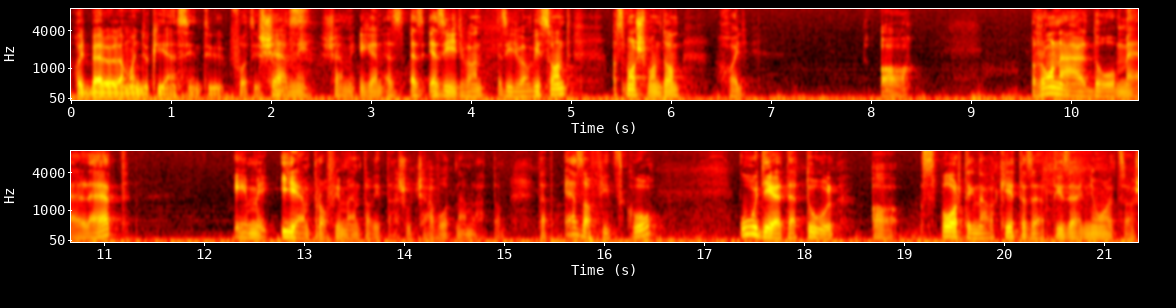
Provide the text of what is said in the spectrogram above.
hogy belőle mondjuk ilyen szintű focis Semmi, lesz. semmi, igen, ez, ez, ez így van, ez így van. Viszont azt most mondom, hogy a Ronaldo mellett én még ilyen profi mentalitású csávót nem láttam. Tehát ez a fickó úgy élte túl a Sportingnál a 2018-as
